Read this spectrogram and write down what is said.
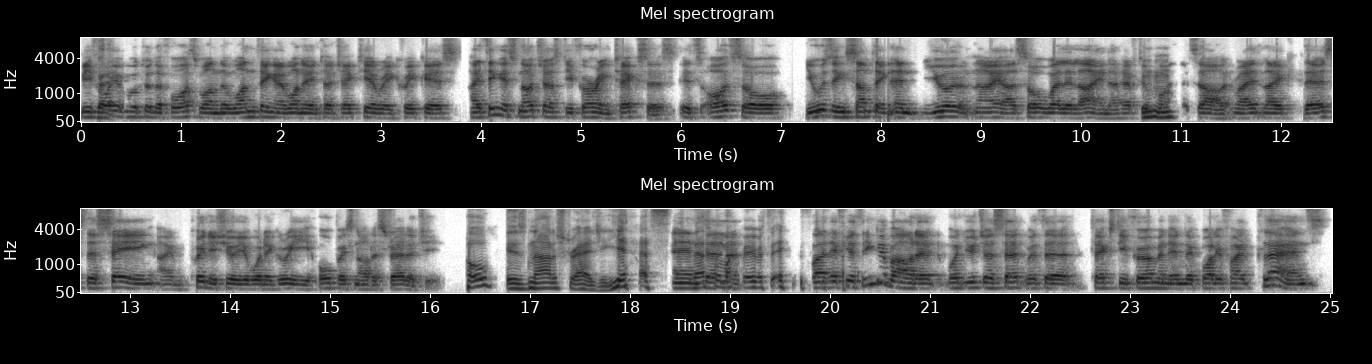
Before you go to the fourth one, the one thing I want to interject here, real quick, is I think it's not just deferring taxes; it's also using something and you and I are so well aligned I have to mm-hmm. point this out right like there's this saying I'm pretty sure you would agree hope is not a strategy Hope is not a strategy. Yes. And that's uh, one of my uh, favorite things. but if you think about it, what you just said with the tax deferment in the qualified plans,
